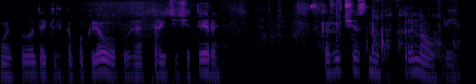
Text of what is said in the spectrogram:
Ой, було декілька покльовок, уже 3 чи 4. Скажу чесно, хреново клює.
